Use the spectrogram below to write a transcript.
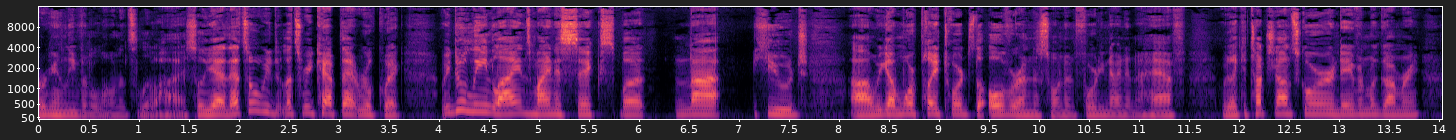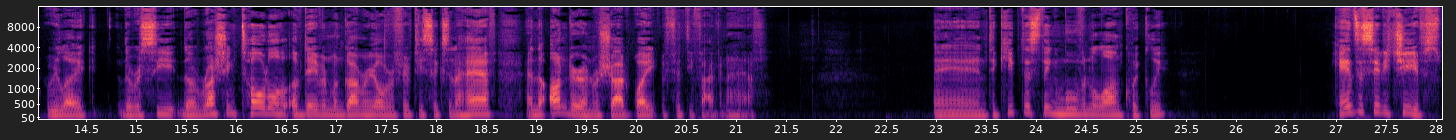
we're gonna leave it alone. It's a little high. So yeah, that's what we do. Let's recap that real quick. We do lean Lions minus six, but not huge. Uh, we got more play towards the over on this one in 49 and a half. We like a touchdown scorer David Montgomery. We like the receipt the rushing total of David Montgomery over 56 and a half and the under on Rachaad White 55 and a half. And to keep this thing moving along quickly, Kansas City Chiefs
